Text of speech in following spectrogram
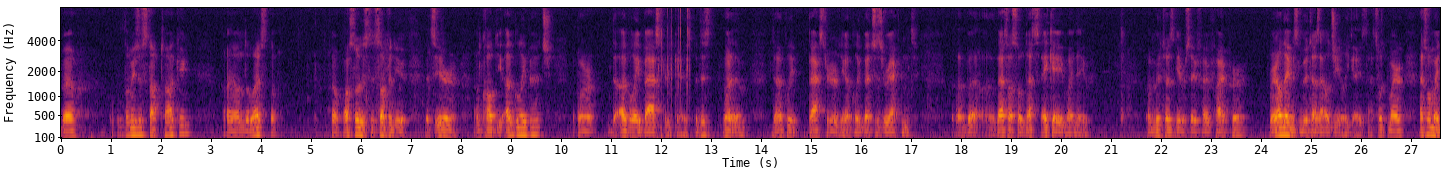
But let me just stop talking. And on the list, no. Oh, no. Also, this is something new. It's either I'm called the ugly bitch or the ugly bastard, guys. But this one of them, the ugly bastard or the ugly bitch, is reacting to uh, but uh, that's also that's AKA my name. Uh, Mutaz Gamer Seventy Five Hyper. My real name is Mutaz Algili, guys. That's what my that's what my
